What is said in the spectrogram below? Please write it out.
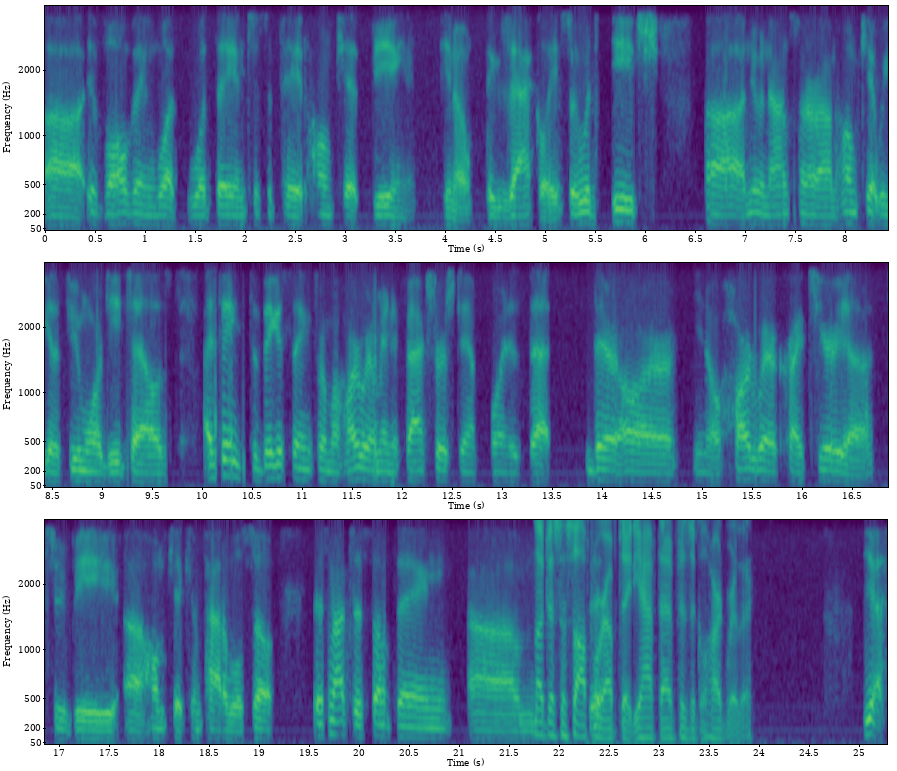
uh, evolving what what they anticipate HomeKit being, you know, exactly. So with each uh, new announcement around HomeKit, we get a few more details. I think the biggest thing from a hardware manufacturer standpoint is that there are, you know, hardware criteria to be uh, HomeKit compatible. So it's not just something. Um, not just a software that, update. You have to have physical hardware there. Yes.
